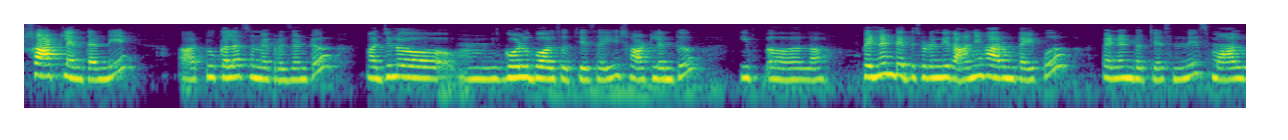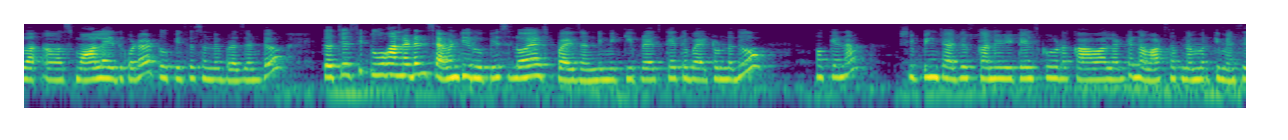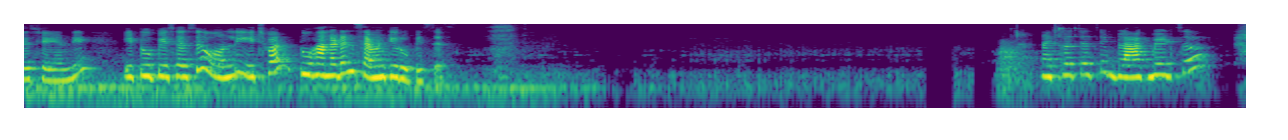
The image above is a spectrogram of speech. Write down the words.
short length అండి. టూ కలర్స్ ఉన్నాయి ప్రజెంట్ మధ్యలో గోల్డ్ బాల్స్ వచ్చేసాయి షార్ట్ లెంత్ ఈ పెండెంట్ అయితే చూడండి రాణి హారం టైప్ పెండెంట్ వచ్చేసింది. స్మాల్ స్మాల్ ఇది కూడా టూ పీసెస్ ఉన్నాయి ప్రజెంట్ ఇది వచ్చేసి two hundred and seventy rupees lowest price అండి. మీకు ఈ ప్రైస్కి అయితే బయట ఉండదు. ఓకేనా? షిప్పింగ్ ఛార్జెస్ కానీ డీటెయిల్స్ కూడా కావాలంటే నా వాట్సాప్ నెంబర్కి మెసేజ్ చేయండి. ఈ two pieces only each one two hundred and seventy rupees. Next వచ్చేసి బ్లాక్ బీడ్స్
